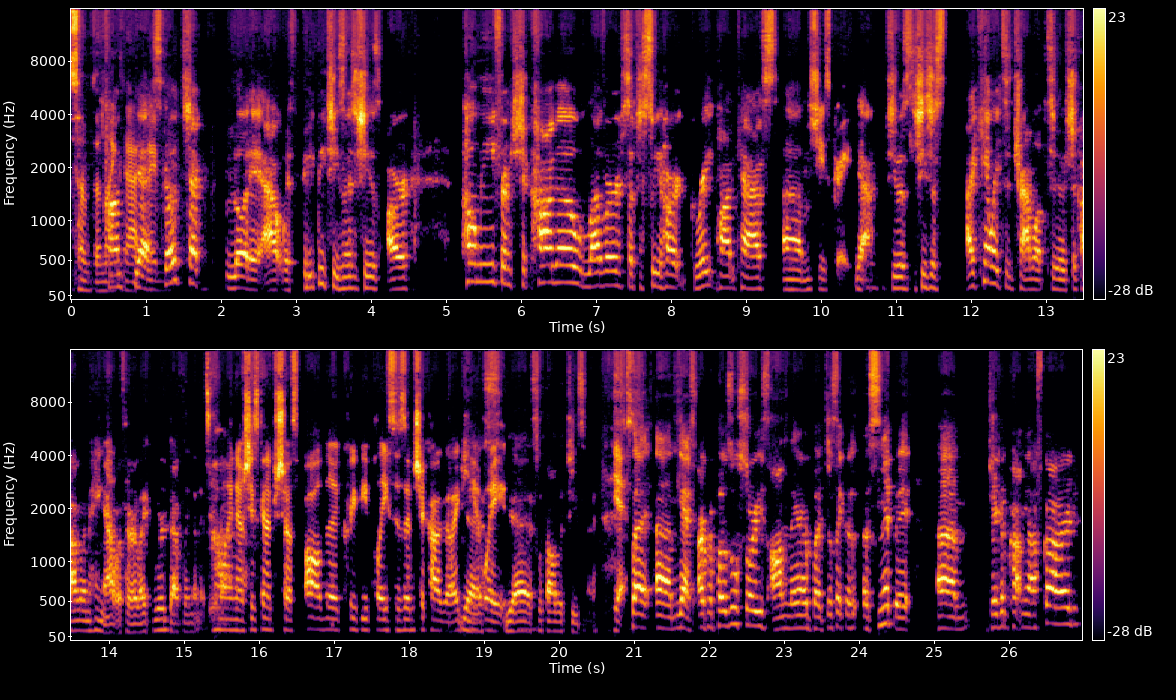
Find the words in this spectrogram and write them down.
something like Con- that. yes, I- go check Lore out with Creepy Chismes. She is our homie from Chicago, lover, such a sweetheart, great podcast. Um, she's great. yeah, she was. She's just. I can't wait to travel up to Chicago and hang out with her. Like we're definitely gonna. Oh, that. I know. She's going to show us all the creepy places in Chicago. I can't Yes, wait. Yes, with all the cheese. Yes. But um, yes, our proposal story is on there, but just like a, a snippet, um, Jacob caught me off guard.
